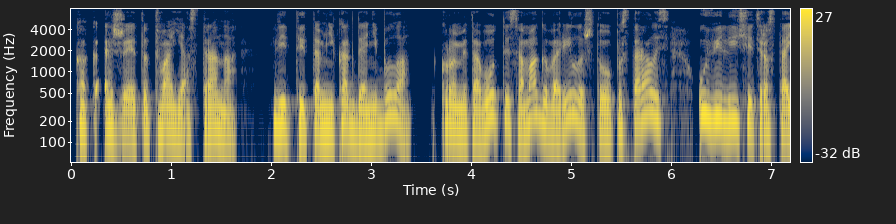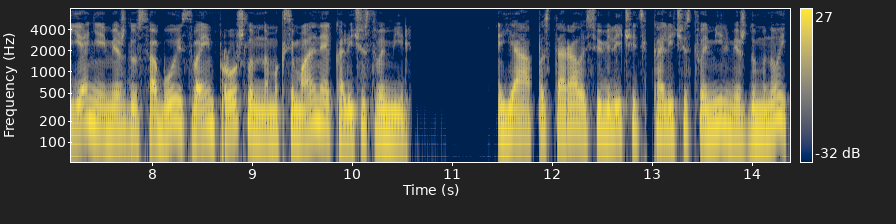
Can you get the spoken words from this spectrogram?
«Как же это твоя страна? Ведь ты там никогда не была. Кроме того, ты сама говорила, что постаралась увеличить расстояние между собой и своим прошлым на максимальное количество миль». «Я постаралась увеличить количество миль между мной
